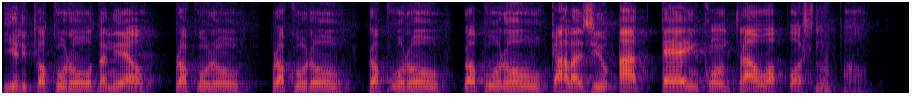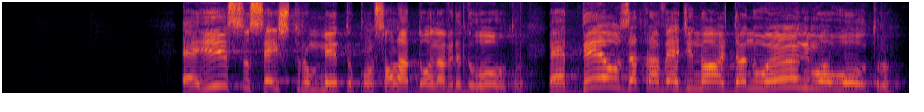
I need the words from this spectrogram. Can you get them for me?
E ele procurou, Daniel, procurou procurou, procurou, procurou Carla Gil até encontrar o apóstolo Paulo. É isso ser instrumento consolador na vida do outro. É Deus através de nós dando ânimo ao outro.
